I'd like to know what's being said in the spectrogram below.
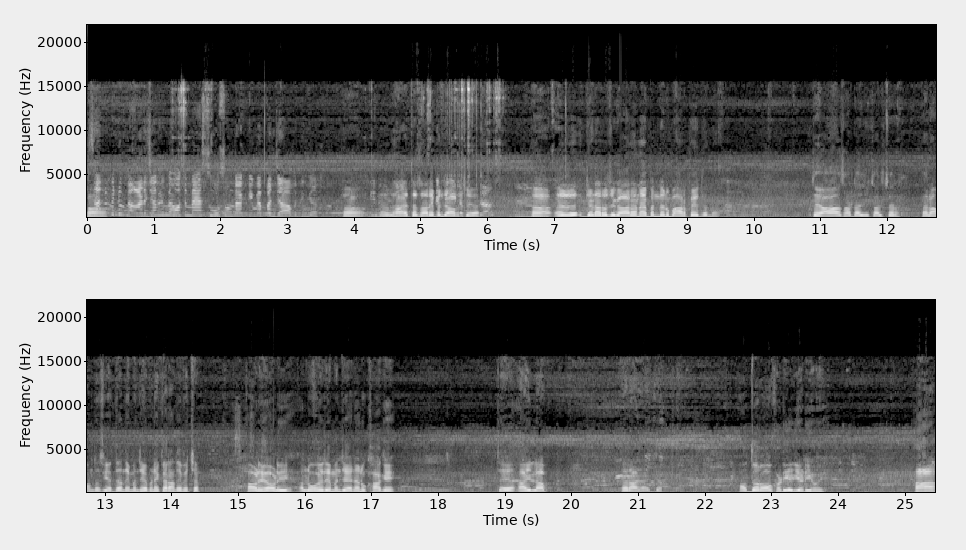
ਹਾਂ। ਸਾਨੂੰ ਮੈਨੂੰ ਮਾਣ ਜਾ ਵੀ ਮੈਂ ਉਹ ਤੇ ਮਹਿਸੂਸ ਹੁੰਦਾ ਕਿ ਮੈਂ ਪੰਜਾਬ ਦੀ ਆ ਹਾਂ ਹੈ ਤਾਂ ਸਾਰੇ ਪੰਜਾਬ 'ਚ ਆ। ਹਾਂ ਇਹ ਜਿਹੜਾ ਰੋਜ਼ਗਾਰ ਆ ਨਾ ਇਹ ਬੰਦੇ ਨੂੰ ਬਾਹਰ ਭੇਜ ਦਿੰਦਾ। ਤੇ ਆ ਸਾਡਾ ਜੀ ਕਲਚਰ ਪਹਿਲਾਂ ਹੁੰਦਾ ਸੀ ਇਦਾਂ ਦੇ ਮੰਜੇ ਆਪਣੇ ਘਰਾਂ ਦੇ ਵਿੱਚ। ਹੌਲੀ ਹੌਲੀ ਆਹ ਲੋਹੇ ਦੇ ਮੰਜੇ ਇਹਨਾਂ ਨੂੰ ਖਾ ਗਏ। ਤੇ ਆਈ ਲਵ ਫਿਰ ਆ ਜਾ ਇੱਧਰ। ਉਧਰ ਉਹ ਖੜੀ ਹੈ ਜੀ ਅੜੀ ਹੋਈ। ਹਾਂ।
